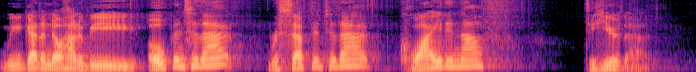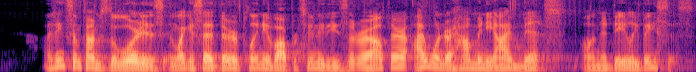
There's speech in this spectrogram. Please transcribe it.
We got to know how to be open to that, receptive to that, quiet enough to hear that. I think sometimes the Lord is, and like I said, there are plenty of opportunities that are out there. I wonder how many I miss on a daily basis.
